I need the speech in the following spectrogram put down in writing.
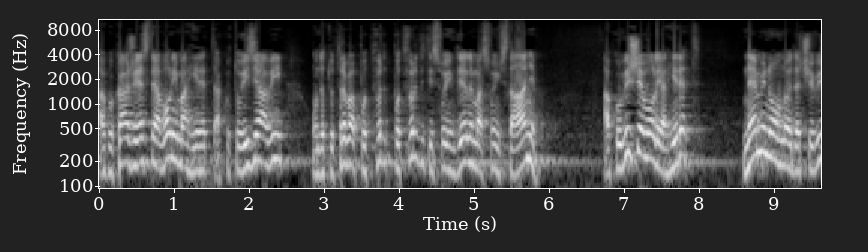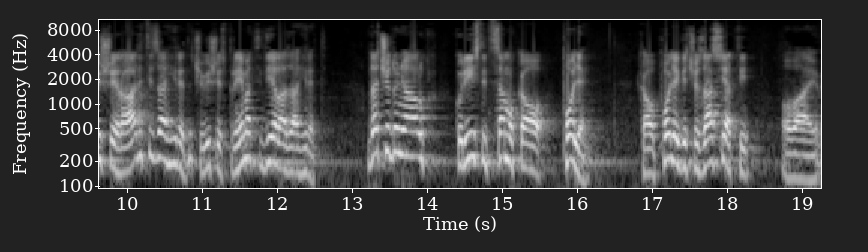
Ako kaže jeste ja volim ahiret, ako to izjavi, onda to treba potvrditi svojim djelima, svojim stanjem. Ako više voli ahiret, neminovno je da će više raditi za ahiret, da će više spremati dijela za ahiret. Da će dunjaluk koristiti samo kao polje, kao polje gdje će zasijati ovaj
